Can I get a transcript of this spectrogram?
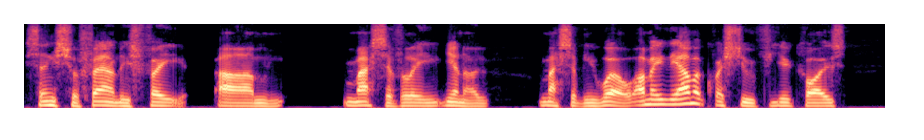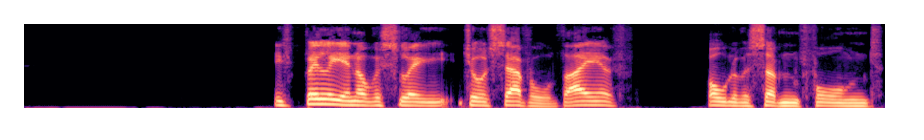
he seems to have found his feet um, massively, you know, massively well. I mean, the other question for you guys is Billy and obviously George Saville, they have all of a sudden formed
